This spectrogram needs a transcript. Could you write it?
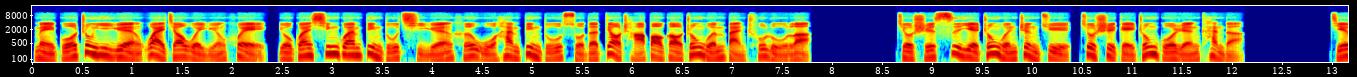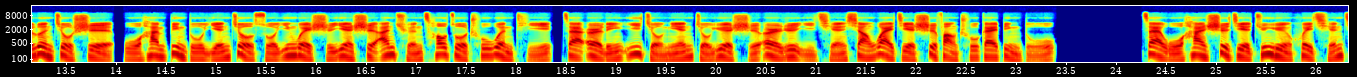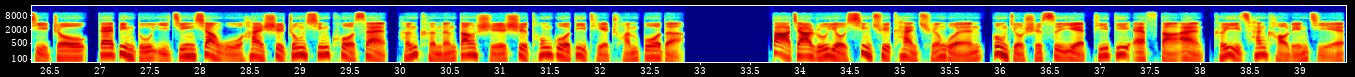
美国众议院外交委员会有关新冠病毒起源和武汉病毒所的调查报告中文版出炉了。九十四页中文证据就是给中国人看的。结论就是，武汉病毒研究所因为实验室安全操作出问题，在二零一九年九月十二日以前向外界释放出该病毒。在武汉世界军运会前几周，该病毒已经向武汉市中心扩散，很可能当时是通过地铁传播的。大家如有兴趣看全文，共九十四页 PDF 档案，可以参考连接。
